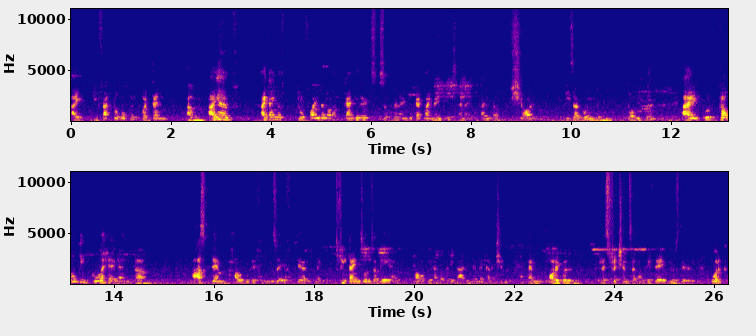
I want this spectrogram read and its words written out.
I de facto open, but then um, I have, I kind of profile a lot of candidates. So when I look at my mentees and I'm kind of sure these are going to be I would probably go ahead and um, ask them how do they feel. So if they're like three time zones away and probably have a very bad internet connection and horrible restrictions and all, if they use their work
